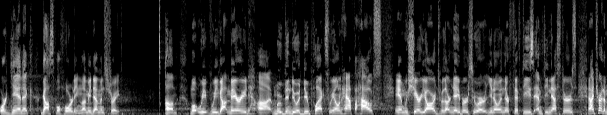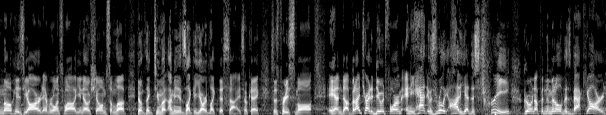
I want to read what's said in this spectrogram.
organic gospel hoarding. Let me demonstrate. Um, we, we got married, uh, moved into a duplex. We own half a house, and we share yards with our neighbors who are, you know, in their 50s, empty nesters. And I try to mow his yard every once in a while, you know, show him some love. Don't think too much. I mean, it's like a yard like this size, okay? So it's pretty small. And uh, but I try to do it for him, and he had. It was really odd. He had this tree growing up in the middle of his backyard,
